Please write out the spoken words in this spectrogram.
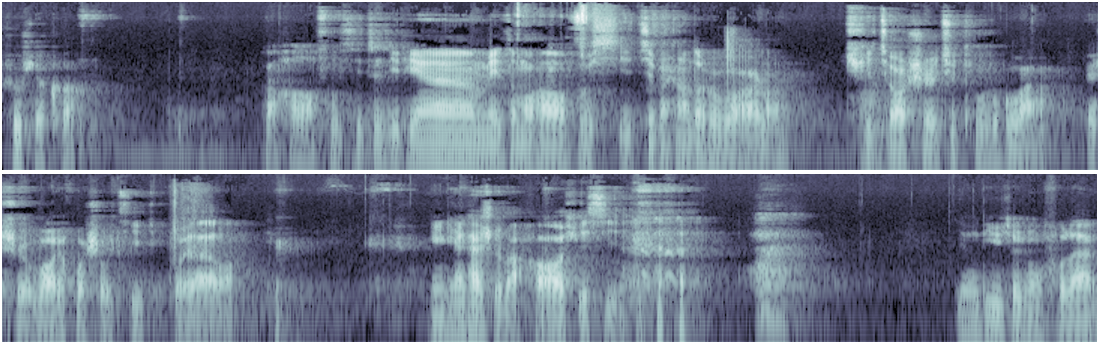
数学课，要好好复习。这几天没怎么好好复习，基本上都是玩了。去教室、去图书馆也是玩一会儿手机就回来了。明天开始吧，好好学习，要立这种 flag。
